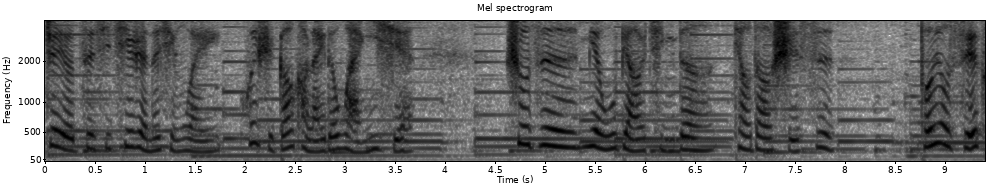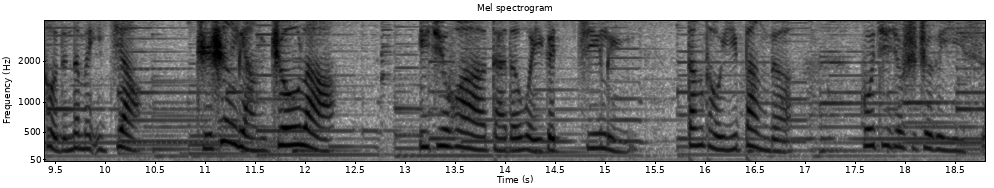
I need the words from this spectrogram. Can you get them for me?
这有自欺欺人的行为。会使高考来得晚一些。数字面无表情地跳到十四，朋友随口的那么一叫，只剩两周了。一句话打得我一个机灵，当头一棒的，估计就是这个意思。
